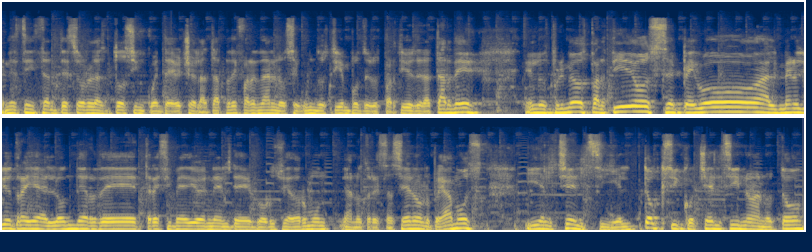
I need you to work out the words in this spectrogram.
En este instante son las 2.58 de la tarde. Faltan los segundos tiempos de los partidos de la tarde. En los primeros partidos se pegó, al menos yo traía el under de 3 y medio en el de Borussia Dortmund. Ganó 3 a 0, lo pegamos. Y el Chelsea, el tóxico Chelsea no anotó.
